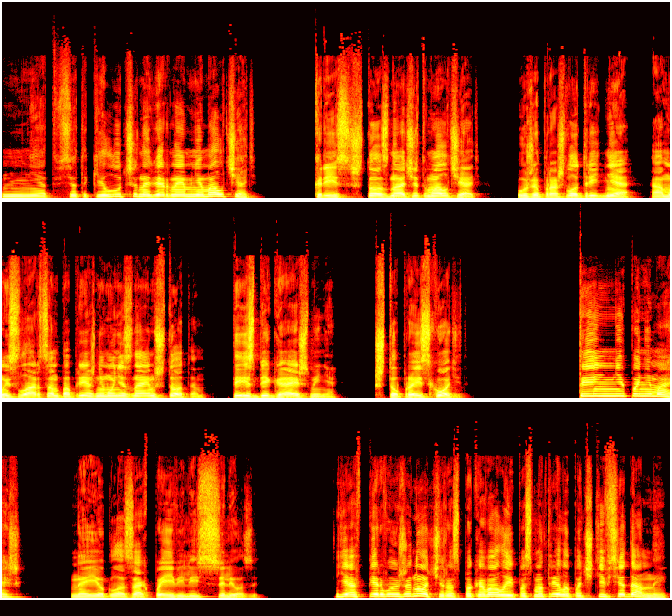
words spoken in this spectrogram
«Нет, все-таки лучше, наверное, мне молчать». «Крис, что значит молчать? Уже прошло три дня, а мы с Ларсом по-прежнему не знаем, что там. Ты избегаешь меня. Что происходит?» «Ты не понимаешь. На ее глазах появились слезы. «Я в первую же ночь распаковала и посмотрела почти все данные.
